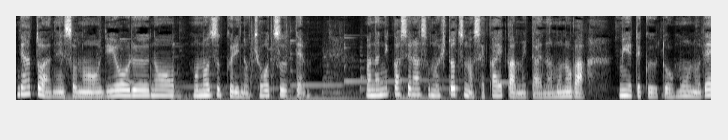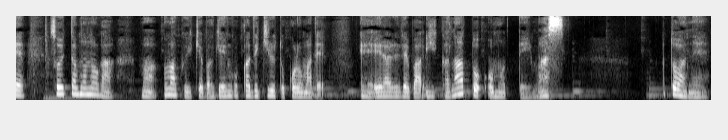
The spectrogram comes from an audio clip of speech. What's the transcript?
であとはねそのディオールのものづくりの共通点、まあ、何かしらその一つの世界観みたいなものが見えてくると思うのでそういったものが、まあ、うまくいけば言語化できるところまで、えー、得られればいいかなと思っています。あとはね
